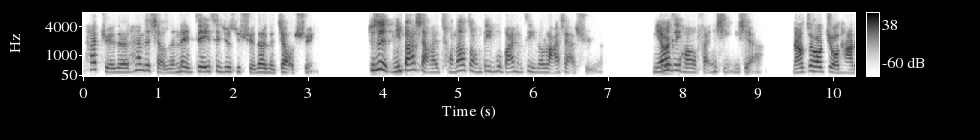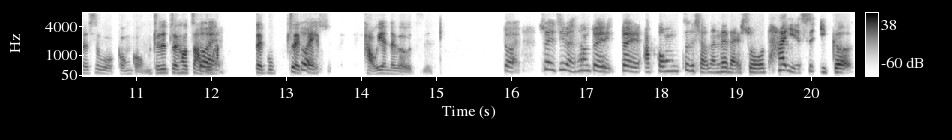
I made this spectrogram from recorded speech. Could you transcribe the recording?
他觉得他的小人类这一次就是学到一个教训，就是你把小孩宠到这种地步，把你自己都拉下去了，你要自己好好反省一下。然后最后救他的是我公公，就是最后照顾他最不最被讨厌的儿子。对，所以基本上对对阿公这个小人类来说，他也是一个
